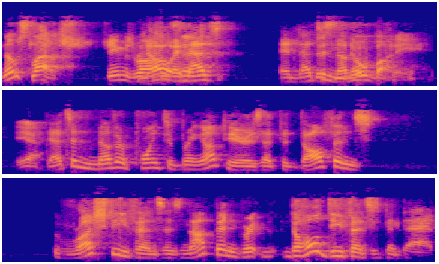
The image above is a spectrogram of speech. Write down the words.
no slouch. James Robinson, No, and that's and that's another nobody. Yeah, that's another point to bring up here is that the Dolphins rush defense has not been great. The whole defense has been bad,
